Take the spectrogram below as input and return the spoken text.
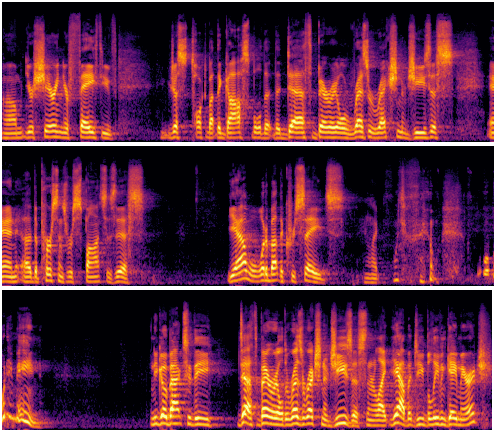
Um, you're sharing your faith. You've, you've, just talked about the gospel, the, the death, burial, resurrection of Jesus. And uh, the person's response is this Yeah, well, what about the Crusades? You're like, what, what do you mean? And you go back to the death, burial, the resurrection of Jesus, and they're like, Yeah, but do you believe in gay marriage?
